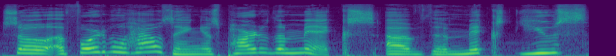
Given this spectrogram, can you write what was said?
So, affordable housing is part of the mix of the mixed use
